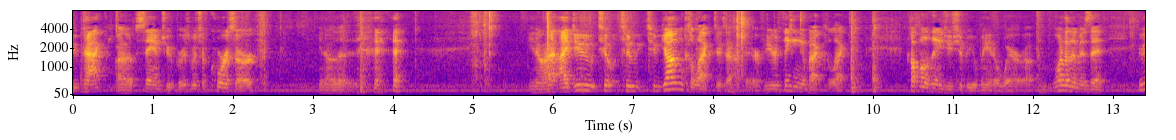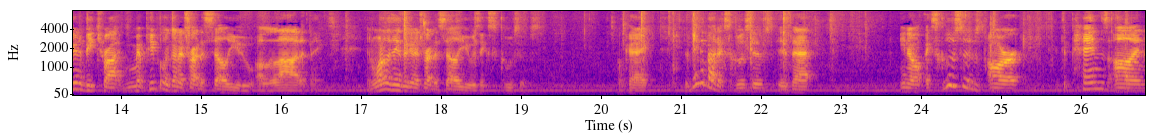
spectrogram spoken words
two pack of Sand Troopers, which of course are, you know, the you know, I, I, do to, to to young collectors out there. If you're thinking about collecting, a couple of things you should be being aware of. One of them is that you're going to be try. People are going to try to sell you a lot of things, and one of the things they're going to try to sell you is exclusives. Okay, the thing about exclusives is that, you know, exclusives are. It depends on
